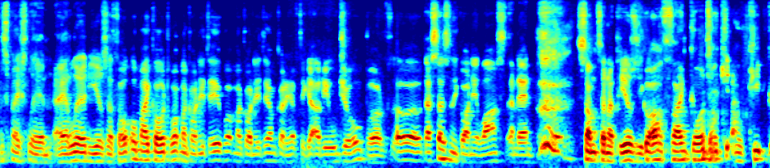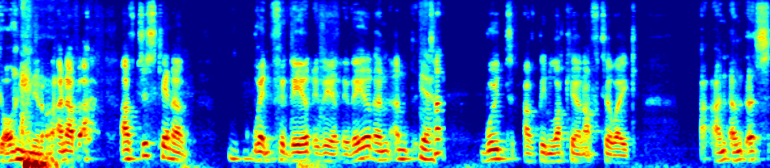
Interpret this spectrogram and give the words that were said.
especially in earlier years, I thought, "Oh my God, what am I going to do? What am I going to do? I'm going to have to get a real job, or oh, this isn't going to last." And then something appears. You go, "Oh, thank God, I'll keep, I'll keep going." You know, and I've, I've just kind of went from there to there to there, and and Yeah. wood, I've been lucky enough to like, and and it's,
